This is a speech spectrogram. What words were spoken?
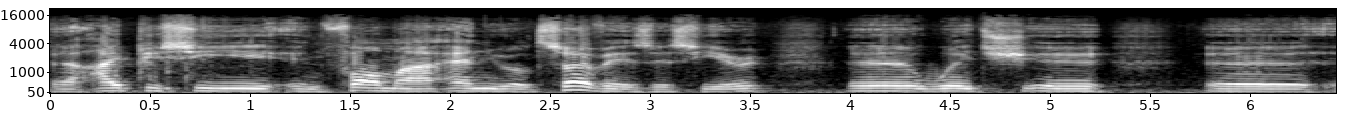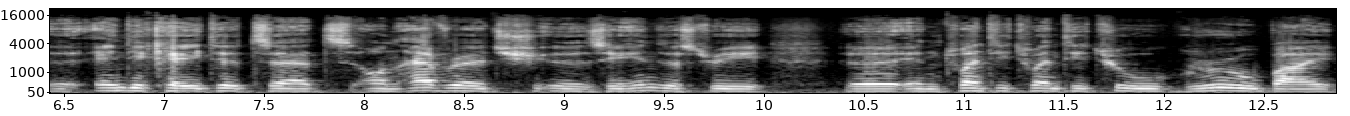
uh, IPC In4ma annual survey this year, uh, which uh, indicated that on average uh, the industry uh, in 2022 grew by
